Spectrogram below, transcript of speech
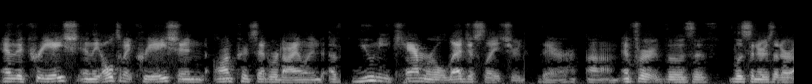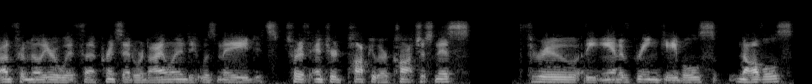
and the creation and the ultimate creation on Prince Edward Island of unicameral legislature there. Um, and for those of listeners that are unfamiliar with uh, Prince Edward Island, it was made it's sort of entered popular consciousness through the Anne of Green Gables novels.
